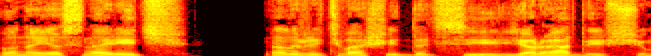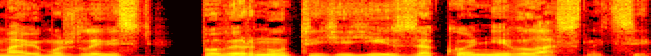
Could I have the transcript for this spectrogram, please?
Вона, ясна річ, належить вашій доці. Я радий, що маю можливість повернути її законній власниці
